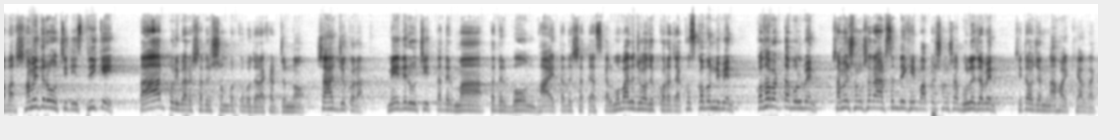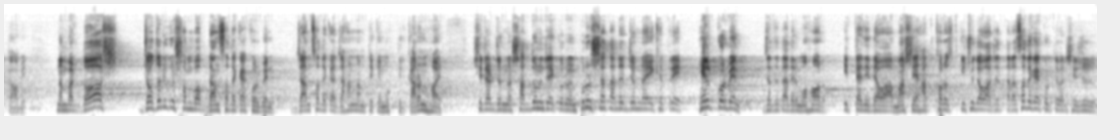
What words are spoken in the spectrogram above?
আবার স্বামীদেরও উচিত স্ত্রীকে তার পরিবারের সাথে সম্পর্ক বজায় রাখার জন্য সাহায্য করা। মেয়েদের উচিত তাদের মা, তাদের বোন, ভাই, তাদের সাথে আজকাল মোবাইলে যোগাযোগ করা যায়, খোঁজখবর নেবেন, কথাবার্তা বলবেন, স্বামীর সংসারে আসছেন দেখে বাপের সংসার ভুলে যাবেন, সেটাও যেন না হয় খেয়াল রাখতে হবে। নাম্বার দশ, যতটুকু সম্ভব দান সাদাকা করবেন। জান সাদাকা জাহান্নাম থেকে মুক্তির কারণ হয়। সেটার জন্য সাধ্য অনুযায়ী করবেন। পুরুষরা তাদের জন্য ক্ষেত্রে হেল্প করবেন, যাতে তাদের মহর ইত্যাদি দেওয়া, মাসে হাত খরচ কিছু দেওয়া, যাতে তারা সাদেকা করতে পারে সেই সুযোগ।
